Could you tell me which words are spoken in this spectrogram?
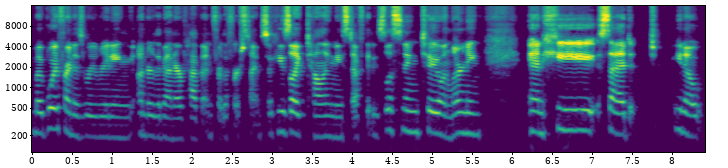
my boyfriend is rereading Under the Banner of Heaven for the first time, so he's like telling me stuff that he's listening to and learning. And he said, you know,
